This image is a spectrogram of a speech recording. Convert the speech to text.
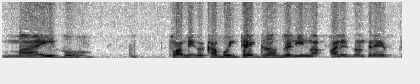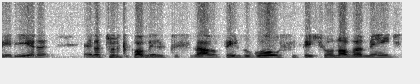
Mas o Flamengo acabou entregando ali na falha do André Pereira. Era tudo que o Palmeiras precisava, fez o gol, se fechou novamente.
